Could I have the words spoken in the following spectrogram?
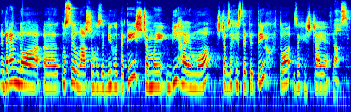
Недаремно е, посил нашого забігу такий, що ми бігаємо, щоб захистити тих, хто захищає нас.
